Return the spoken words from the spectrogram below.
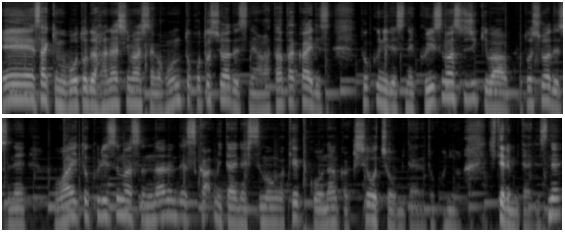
えー、さっきも冒頭で話しましたが、本当今年はですね、暖かいです。特にですね、クリスマス時期は今年はですね、ホワイトクリスマスになるんですか？みたいな質問が結構なんか気象庁みたいなとこには 来てるみたいですね。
